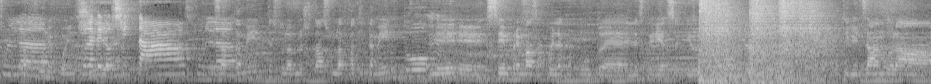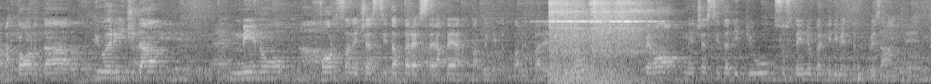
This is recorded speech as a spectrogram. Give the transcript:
sul- sulla velocità, sul... Esattamente, sulla velocità, sull'affaticamento e, e sempre in base a quella che appunto è l'esperienza che io ho utilizzando la, la corda, più è rigida, meno forza necessita per essere aperta, quindi per farli fare il giro, però necessita di più sostegno perché diventa più pesante.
